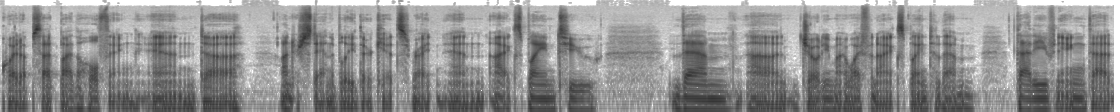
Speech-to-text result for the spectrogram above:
quite upset by the whole thing. And uh, understandably, they're kids, right? And I explained to them, uh, Jodi, my wife, and I explained to them that evening that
